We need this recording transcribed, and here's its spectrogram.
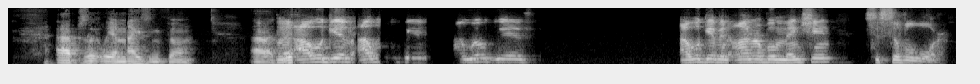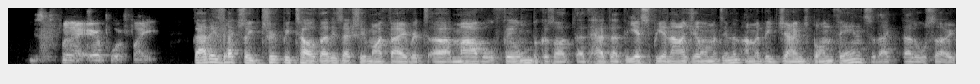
absolutely amazing film. Uh, but I will give I will give I will give I will give an honorable mention to Civil War just for that airport fight. That is actually, truth be told, that is actually my favorite uh, Marvel film because I it had that the espionage element in it. I'm a big James Bond fan, so that that also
